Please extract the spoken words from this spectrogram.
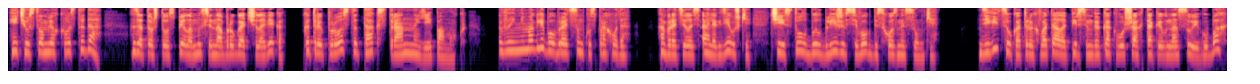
и чувством легкого стыда за то, что успела мысленно обругать человека, который просто так странно ей помог. «Вы не могли бы убрать сумку с прохода?» — обратилась Аля к девушке, чей стул был ближе всего к бесхозной сумке. Девица, у которой хватало пирсинга как в ушах, так и в носу и губах,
